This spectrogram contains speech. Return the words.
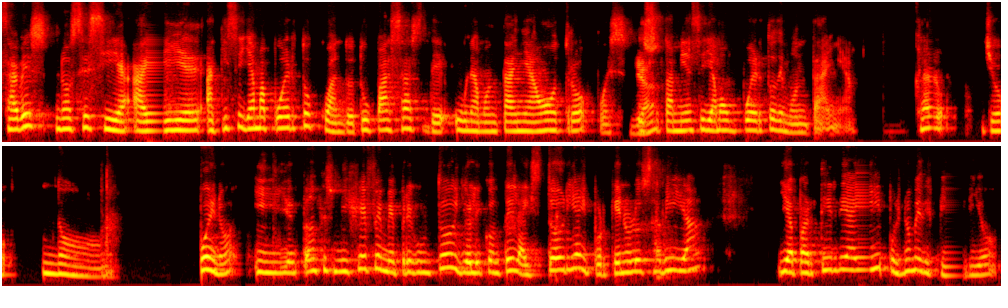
¿Sabes? No sé si ahí, eh, aquí se llama puerto cuando tú pasas de una montaña a otro, pues eso también se llama un puerto de montaña. Claro, yo no. Bueno, y entonces mi jefe me preguntó, yo le conté la historia y por qué no lo sabía, y a partir de ahí, pues no me despidió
